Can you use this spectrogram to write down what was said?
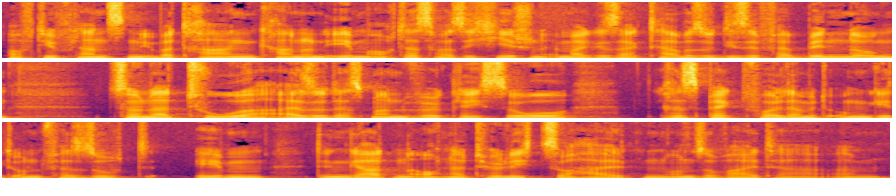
auf die Pflanzen übertragen kann und eben auch das, was ich hier schon immer gesagt habe, so diese Verbindung zur Natur, also dass man wirklich so respektvoll damit umgeht und versucht eben den Garten auch natürlich zu halten und so weiter. Ähm,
